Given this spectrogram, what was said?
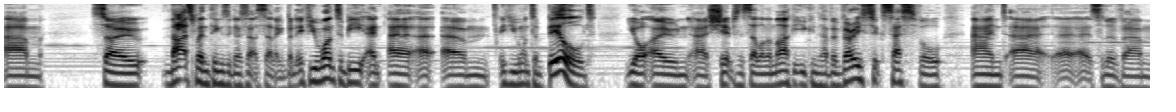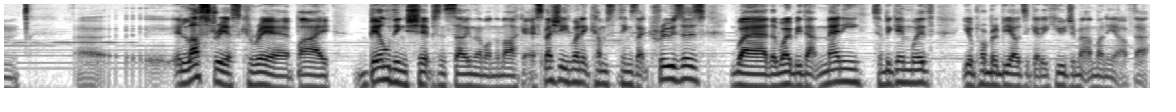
Um, so that's when things are going to start selling. But if you want to be an, uh, uh, um, if you want to build your own uh, ships and sell on the market, you can have a very successful and uh, uh, sort of um, uh, illustrious career by building ships and selling them on the market, especially when it comes to things like cruisers, where there won't be that many to begin with. You'll probably be able to get a huge amount of money out of that.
